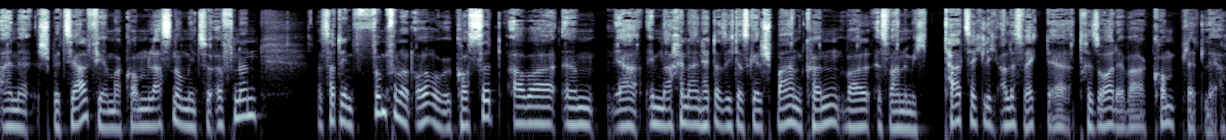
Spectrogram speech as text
eine Spezialfirma kommen lassen, um ihn zu öffnen. Das hat ihn 500 Euro gekostet, aber ähm, ja, im Nachhinein hätte er sich das Geld sparen können, weil es war nämlich tatsächlich alles weg. Der Tresor, der war komplett leer.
